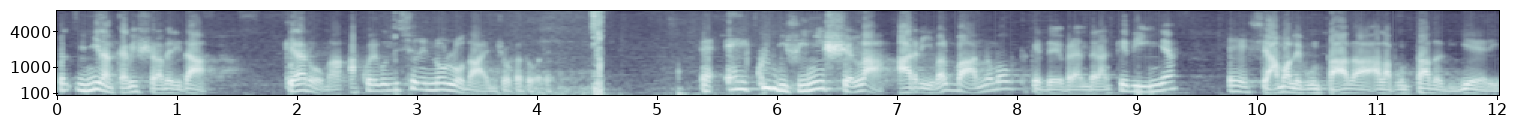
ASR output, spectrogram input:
il Milan capisce la verità, che la Roma a quelle condizioni non lo dà il giocatore. E, e quindi finisce là, arriva il Barnemouth che deve prendere anche Vigna e siamo puntata, alla puntata di ieri.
